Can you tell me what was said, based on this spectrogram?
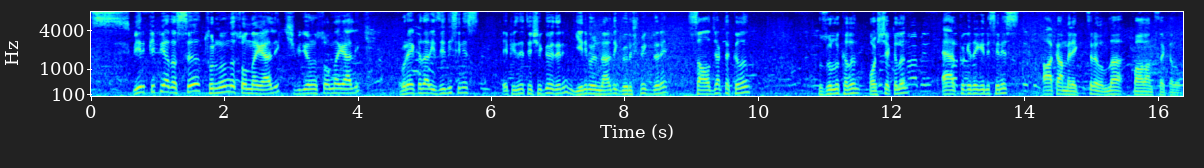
bir Pipi Adası turunun da sonuna geldik. Videonun sonuna geldik. Buraya kadar izlediyseniz hepinize teşekkür ederim. Yeni bölümlerde görüşmek üzere. Sağlıcakla kalın. Huzurlu kalın. Hoşça kalın. Eğer Phuket'e gelirseniz Hakan Melek Travel'la bağlantıda kalın.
